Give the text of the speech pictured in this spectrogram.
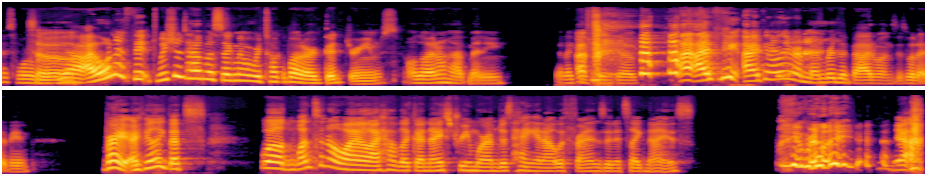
That's horrible. So, yeah, I want to think we should have a segment where we talk about our good dreams, although I don't have many that I can uh, think of. I, I think I can only remember the bad ones is what I mean. Right. I feel like that's well, once in a while, I have like a nice dream where I'm just hanging out with friends and it's like nice. really? Yeah.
